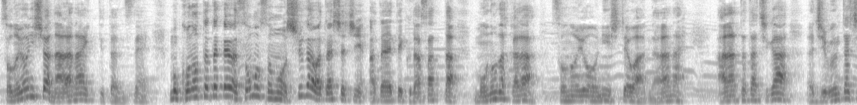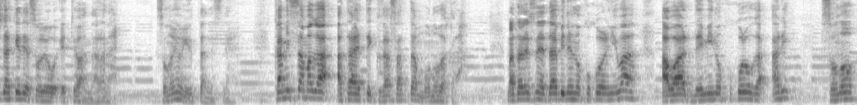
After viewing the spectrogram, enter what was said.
そのようにしてはならないって言ったんですね。もうこの戦いはそもそも主が私たちに与えてくださったものだからそのようにしてはならない。あなたたちが自分たちだけでそれを得てはならない。そのように言ったんですね。神様が与えてくださったものだから。またですねダビデの心には憐れみの心がありその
